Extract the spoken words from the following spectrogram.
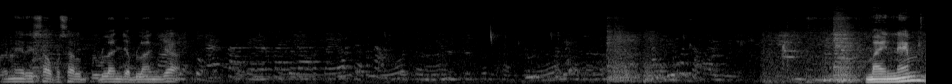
Ini risau pasal belanja belanja. My name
